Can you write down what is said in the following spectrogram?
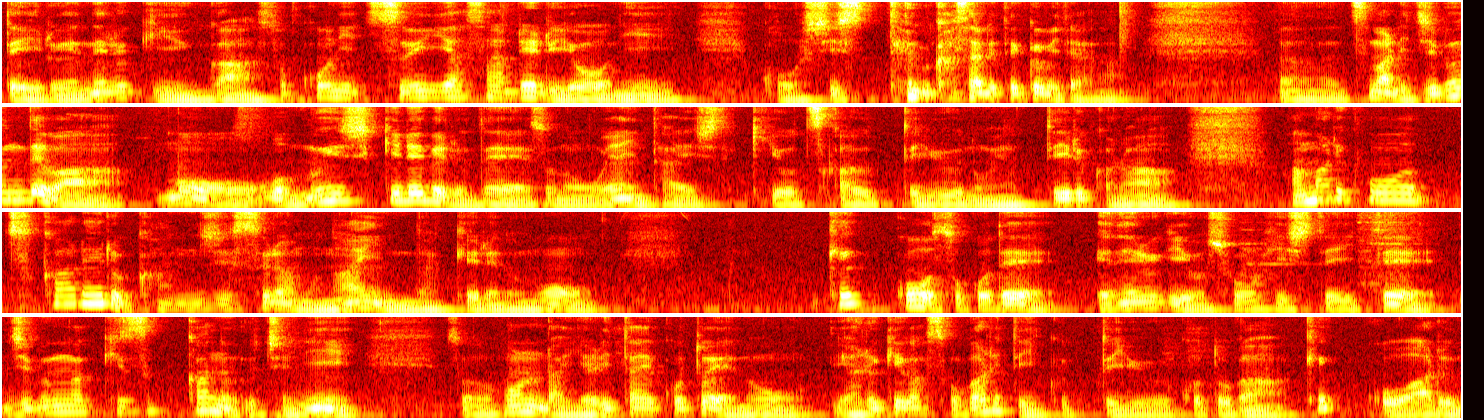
ているエネルギーがそこに費やされるようにこうシステム化されていくみたいな。うんつまり自分ではもうほぼ無意識レベルでその親に対して気を使うっていうのをやっているからあまりこう疲れる感じすらもないんだけれども結構そこでエネルギーを消費していて自分が気づかぬうちにその本来やりたいことへのやる気がそがれていくっていうことが結構ある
